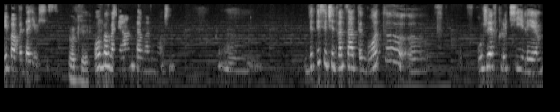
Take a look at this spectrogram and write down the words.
либо выдающийся. Okay. Оба варианта возможны. 2020 год э, уже включили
